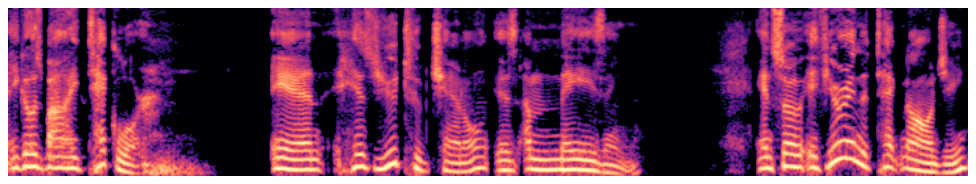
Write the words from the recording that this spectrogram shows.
he goes by Techlore and his YouTube channel is amazing. And so if you're in the technology,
